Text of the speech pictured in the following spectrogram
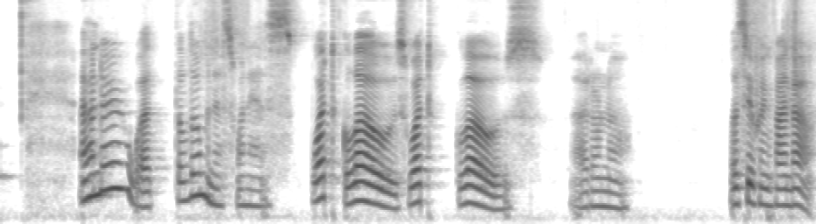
I wonder what the luminous one is. What glows? What glows? I don't know. Let's see if we can find out.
